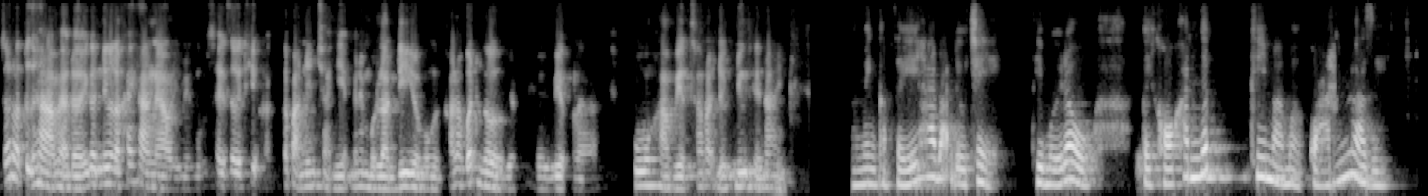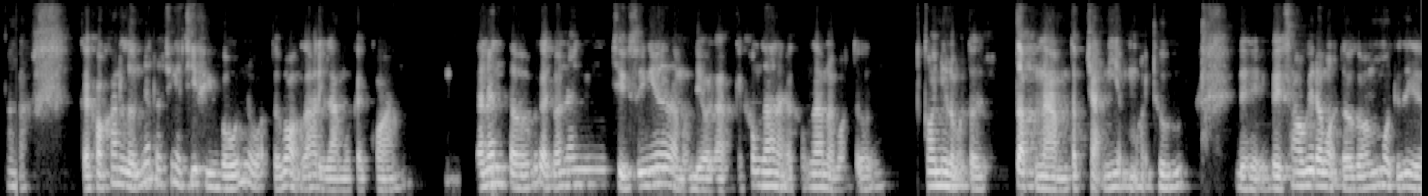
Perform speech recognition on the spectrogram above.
rất là tự hào về đấy. Gần như là khách hàng nào thì mình cũng sẽ giới thiệu là các bạn nên trải nghiệm. Cái này một lần đi và mọi người khá là bất ngờ về, về việc là khu Hà Việt sao lại được như thế này? Mình cảm thấy hai bạn đều trẻ thì mới đầu cái khó khăn nhất khi mà mở quán là gì? Cái khó khăn lớn nhất đó chính là chi phí vốn mà bọn tớ bỏ ra để làm một cái quán cho nên tớ với cả John Anh chỉ suy nghĩ là một điều là cái không gian này là không gian mà bọn tớ coi như là bọn tớ tập làm tập trải nghiệm mọi thứ để về sau biết đâu bọn tớ có một cái gì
